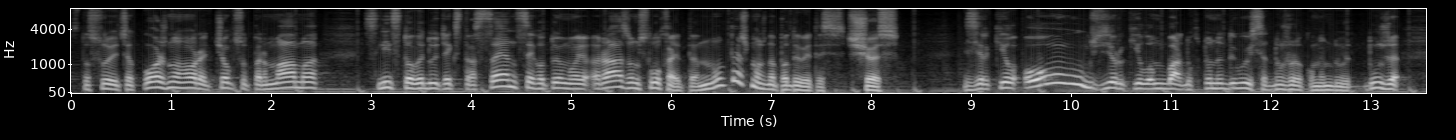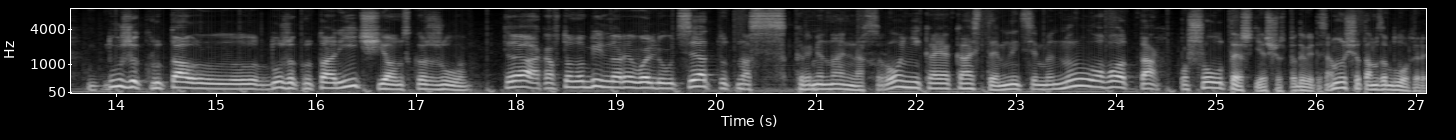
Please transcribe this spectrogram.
стосується кожного, Речок, Супермама, слідство ведуть екстрасенси, готуємо разом. Слухайте, ну теж можна подивитись щось. Зірки. Оу, зірки ломбарду. Хто не дивився, дуже рекомендую. Дуже, дуже крута, е, дуже крута річ, я вам скажу. Так, автомобільна революція. Тут у нас кримінальна хроніка якась, таємниці минулого. Так, по шоу теж є щось подивитися. А ну що там за блогери?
